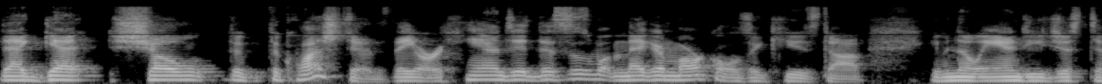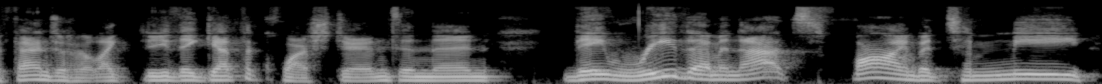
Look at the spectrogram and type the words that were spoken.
that get show the, the questions. They are handed. This is what Meghan Markle is accused of, even though Andy just defended her. Like they, they get the questions and then they read them, and that's fine. But to me,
